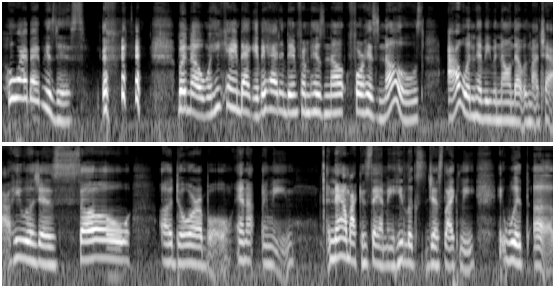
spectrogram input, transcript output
who white baby is this? but no, when he came back, if it hadn't been from his no for his nose, I wouldn't have even known that was my child. He was just so adorable. And I, I mean, now I can say, I mean, he looks just like me with uh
